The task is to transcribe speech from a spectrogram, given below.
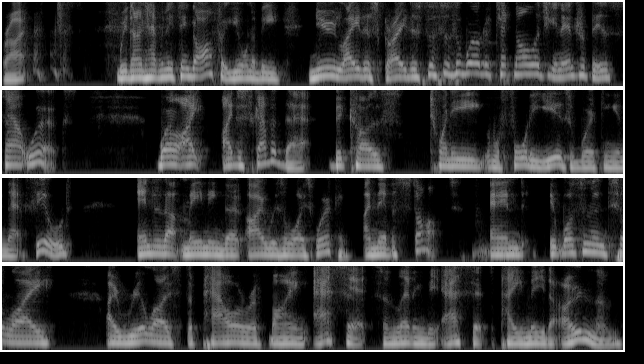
right? we don't have anything to offer. You want to be new, latest, greatest. This is the world of technology and entropy. This is how it works. Well, I, I discovered that because 20 or 40 years of working in that field ended up meaning that I was always working. I never stopped. And it wasn't until I I realized the power of buying assets and letting the assets pay me to own them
